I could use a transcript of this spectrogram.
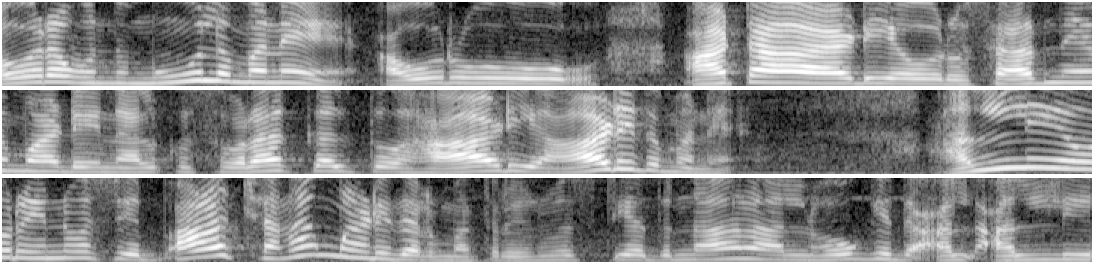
ಅವರ ಒಂದು ಮೂಲ ಮನೆ, ಅವರು ಆಟ ಆಡಿ, ಅವರು ಸಾಧನೆ ಮಾಡಿ ನಾಲ್ಕು ಸ್ವರ ಕಲಿತು, ಹಾಡಿ, ಆಡಿದ ಮನೆ. ಅಲ್ಲಿ ಅವರು ಯೂನಿವರ್ಸಿಟಿ ಭಾಳ ಚೆನ್ನಾಗಿ ಮಾಡಿದ್ದಾರೆ ಮಾತ್ರ ಯೂನಿವರ್ಸಿಟಿ ಅದು ನಾನು ಅಲ್ಲಿ ಹೋಗಿದ್ದೆ ಅಲ್ಲಿ ಅಲ್ಲಿ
